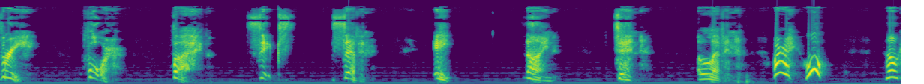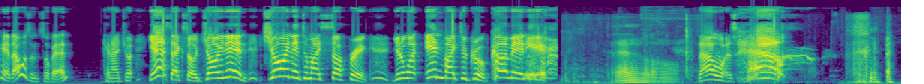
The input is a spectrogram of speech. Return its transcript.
three, four, five, six, seven, eight, nine, ten, eleven. Alright, whoo! Okay, that wasn't so bad. Can I join? Yes, EXO, join in! Join into my suffering! You know what? Invite to group. Come in here! Hello. That was hell!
